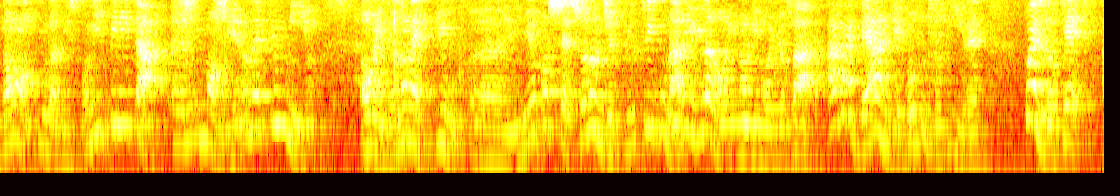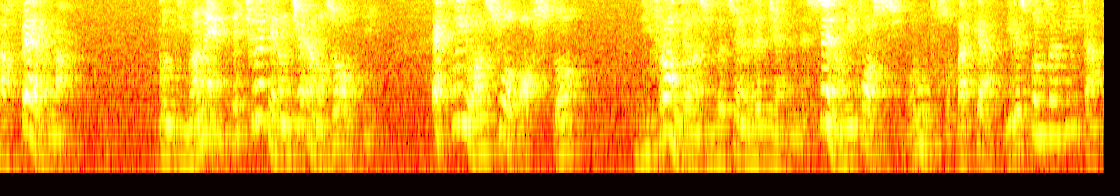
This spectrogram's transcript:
non ho più la disponibilità, eh, l'immobile non è più mio, o meglio non è più eh, in mio possesso, non c'è più il tribunale, i lavori non li voglio fare. Avrebbe anche potuto dire quello che afferma continuamente, cioè che non c'erano soldi. Ecco, io al suo posto, di fronte a una situazione del genere, se non mi fossi voluto sobbarcare di responsabilità,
